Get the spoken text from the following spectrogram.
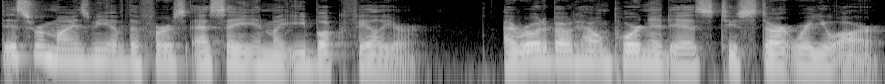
This reminds me of the first essay in my ebook, Failure. I wrote about how important it is to start where you are.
